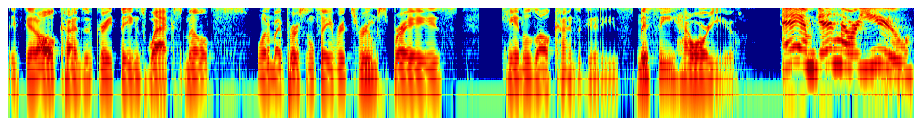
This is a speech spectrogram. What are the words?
They've got all kinds of great things wax melts, one of my personal favorites, room sprays, candles, all kinds of goodies. Missy, how are you? Hey, I'm good. How are you?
